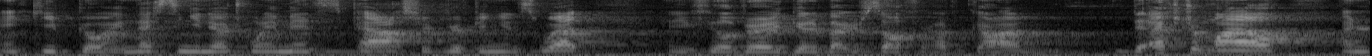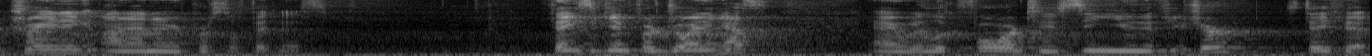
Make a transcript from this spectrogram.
and keep going. Next thing you know, 20 minutes has passed, you're drifting in sweat, and you feel very good about yourself for having gone the extra mile on your training and on your personal fitness. Thanks again for joining us, and we look forward to seeing you in the future. Stay fit.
